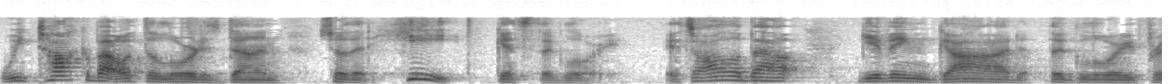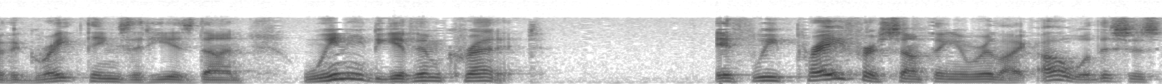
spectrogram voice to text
We talk about what the Lord has done so that he gets the glory. It's all about giving God the glory for the great things that he has done. We need to give him credit if we pray for something and we're like, oh, well, this is,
